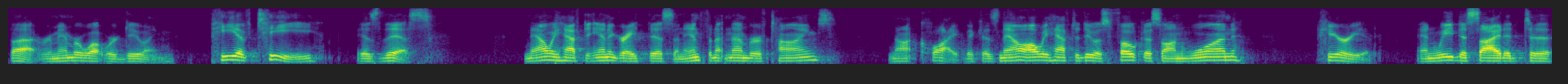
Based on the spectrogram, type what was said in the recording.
But remember what we're doing. P of t is this. Now we have to integrate this an infinite number of times Not quite, because now all we have to do is focus on one period. And we decided to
